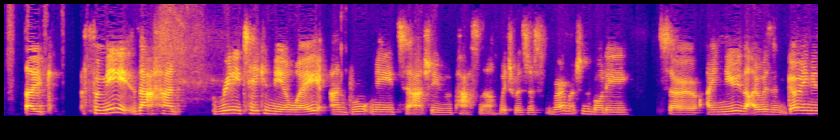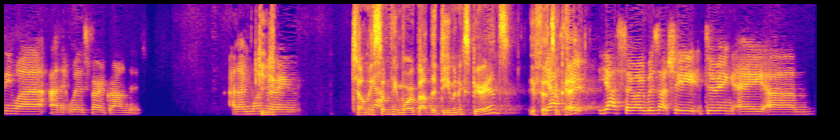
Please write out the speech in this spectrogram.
like for me, that had really taken me away and brought me to actually Vipassana, which was just very much in the body. So I knew that I wasn't going anywhere and it was very grounded. And I'm wondering Tell me yeah. something more about the demon experience, if that's yeah, okay. So, yeah, so I was actually doing a um,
